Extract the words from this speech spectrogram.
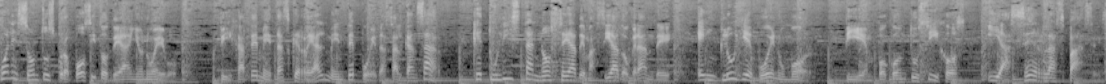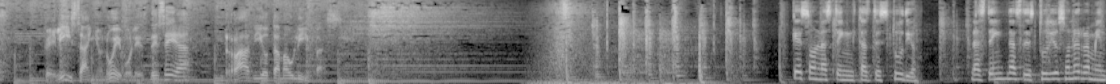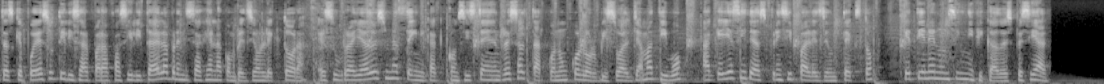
¿Cuáles son tus propósitos de año nuevo? Fíjate metas que realmente puedas alcanzar. Que tu lista no sea demasiado grande e incluye buen humor, tiempo con tus hijos y hacer las paces. Feliz año nuevo les desea Radio Tamaulipas. ¿Qué son las técnicas de estudio? Las técnicas de estudio son herramientas que puedes utilizar para facilitar el aprendizaje en la comprensión lectora. El subrayado es una técnica que consiste en resaltar con un color visual llamativo aquellas ideas principales de un texto que tienen un significado especial.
